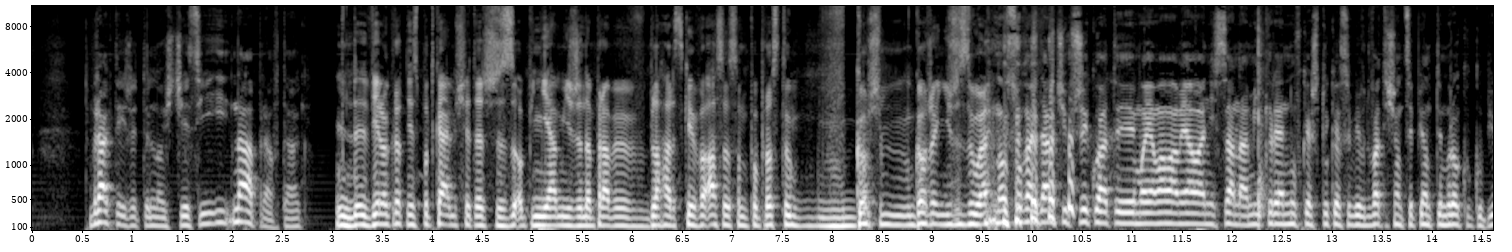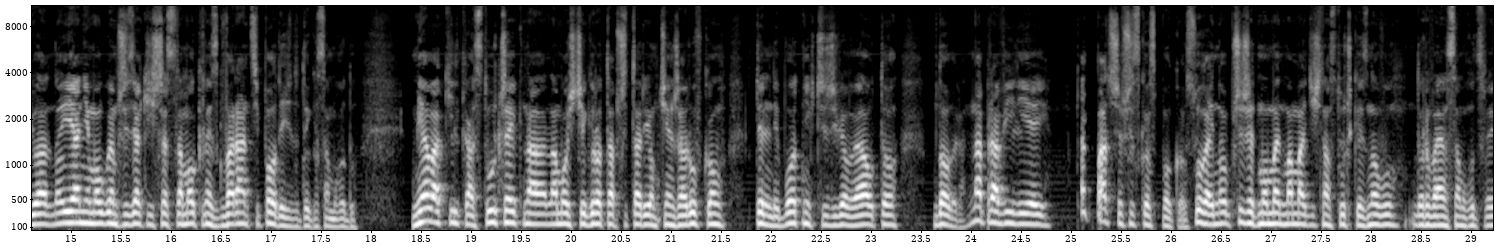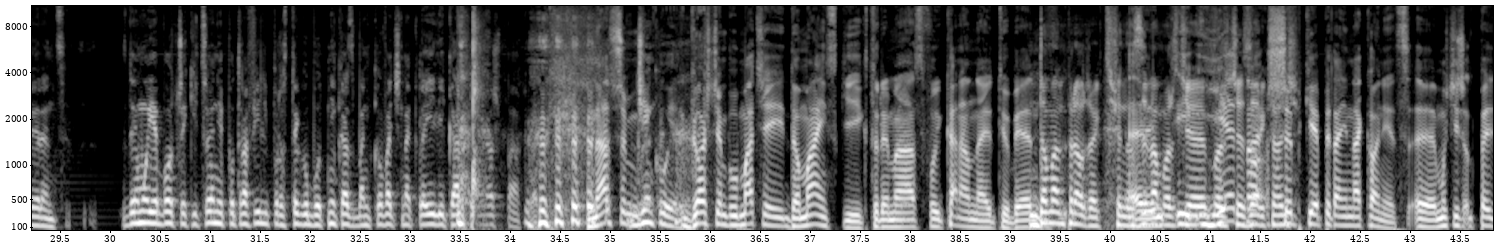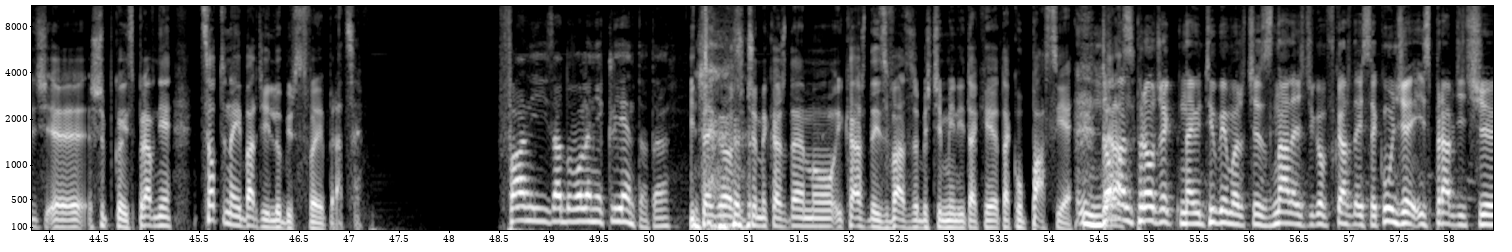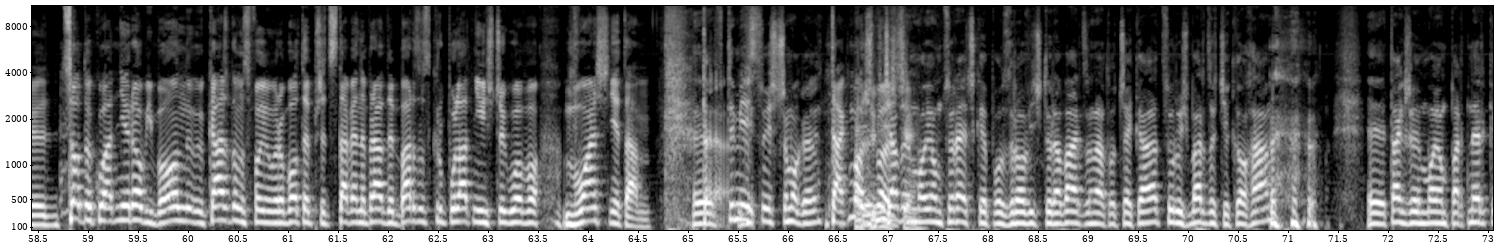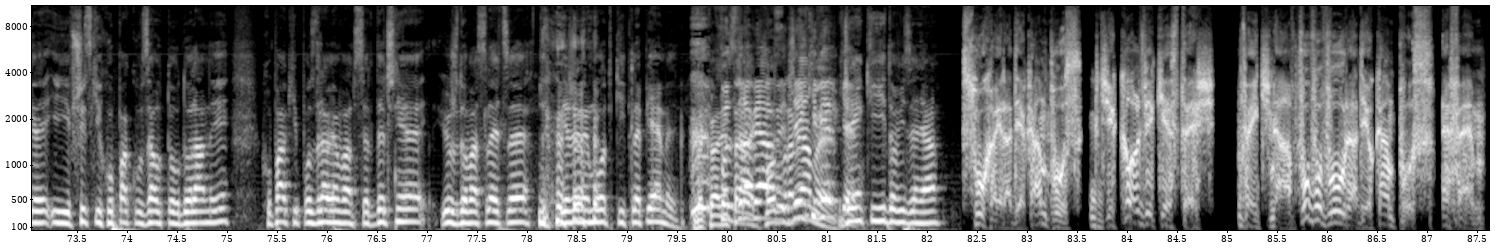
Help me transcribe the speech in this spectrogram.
brak tej rzetelności jest i, i napraw, tak? Wielokrotnie spotkałem się też z opiniami, że naprawy w blacharskie w ASO są po prostu gorszym, gorzej niż złe. No słuchaj, dam ci przykład. y, Moja mama miała Nissana Micrę, nówkę sztukę sobie w 2005 roku kupiła. No i ja nie mogłem przez jakiś czas tam okres gwarancji podejść do tego samochodu. Miała kilka stłuczek, na, na moście Grota przytarł ją ciężarówką, tylny błotnik czy żywiowe auto. Dobra, naprawili jej. Tak patrzę, wszystko spoko. Słuchaj, no przyszedł moment, mama gdzieś na stłuczkę znowu, dorwałem samochód w swoje ręce. Zdejmuje boczek i co, nie potrafili prostego błotnika zbańkować, nakleili kartę na szpachę. Naszym Dziękuję. gościem był Maciej Domański, który ma swój kanał na YouTubie. Doman Project się nazywa, możecie, i możecie jedno zerknąć. szybkie pytanie na koniec. E, Musisz odpowiedzieć e, szybko i sprawnie. Co ty najbardziej lubisz w swojej pracy? Fan i zadowolenie klienta, tak? Tego życzymy każdemu i każdej z was, żebyście mieli takie, taką pasję. Doman Teraz, Project na YouTubie możecie znaleźć go w każdej sekundzie i sprawdzić, e, co dokładnie robi, bo on każdą swoją robotę przedstawia naprawdę bardzo skrupulatnie i szczegółowo właśnie tam. E, W tym miejscu jeszcze mogę. Tak, możesz. Chciałbym moją córeczkę pozdrowić, która bardzo na to czeka. Córuś, bardzo cię kocham. E, Także moją partnerkę i wszystkich chłopaków z Autodolany. Chłopaki, pozdrawiam wam serdecznie. Już do was lecę. Bierzemy młotki, klepiemy. dokładnie Pozdrawiamy, tak, dzięki wielkie. Dzięki, do widzenia. Słuchaj Radio Campus, gdziekolwiek jesteś. Wejdź na www.radiocampus.fm.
